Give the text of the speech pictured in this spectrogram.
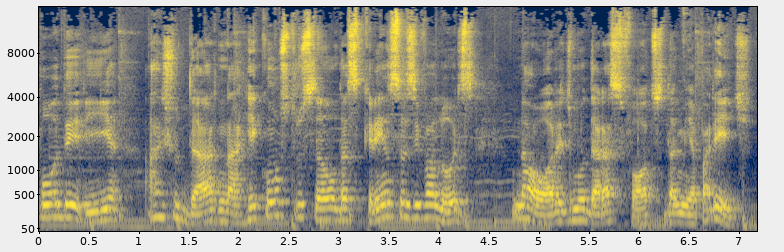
poderia ajudar na reconstrução das crenças e valores na hora de mudar as fotos da minha parede.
